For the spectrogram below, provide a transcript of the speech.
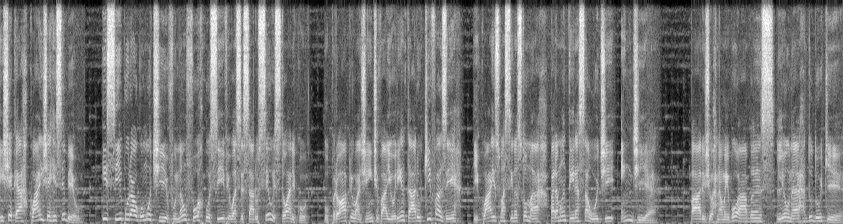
e checar quais já recebeu. E se por algum motivo não for possível acessar o seu histórico, o próprio agente vai orientar o que fazer e quais vacinas tomar para manter a saúde em dia. Para o Jornal em Boabas, Leonardo Duque.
